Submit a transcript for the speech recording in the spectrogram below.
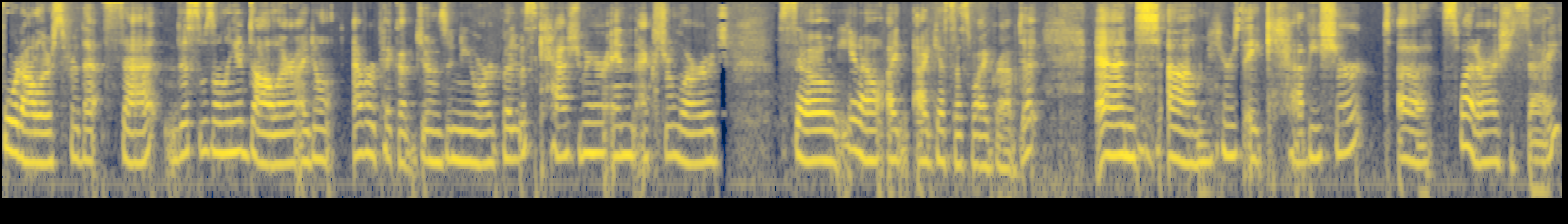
$4 for that set. This was only a dollar. I don't ever pick up Jones in New York, but it was cashmere and extra large. So, you know, I, I guess that's why I grabbed it. And um, here's a cabbie shirt, uh, sweater, I should say.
